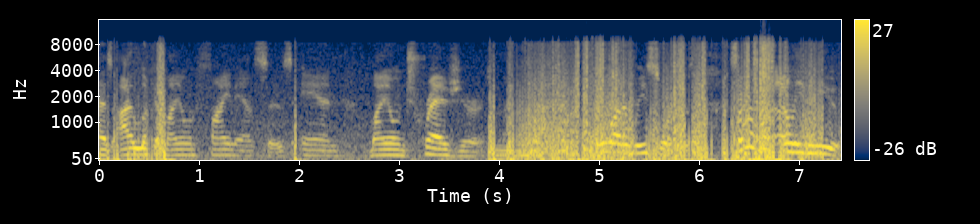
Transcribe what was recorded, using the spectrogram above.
as I look at my own finances and my own treasures. And I have a lot of resources, some of which I don't even use.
